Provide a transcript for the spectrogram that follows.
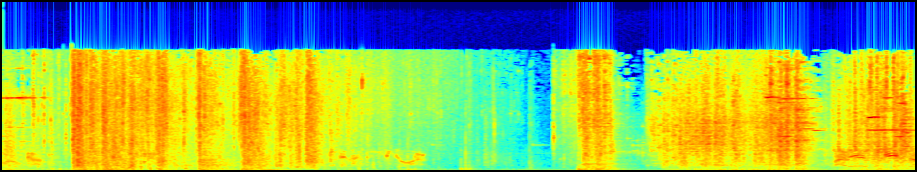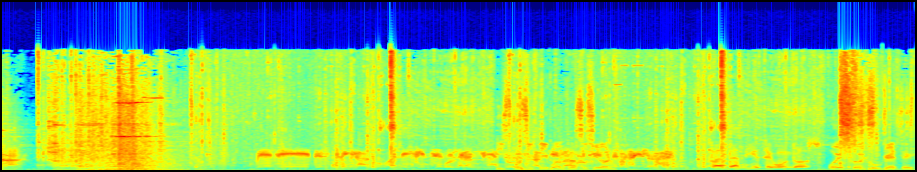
colocado. Del inhibidor. ¡Pared lista! BDE desplegado. Aléjense de la línea. Dispositivo en posición. Faltan 10 segundos. Puesto el juguete.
